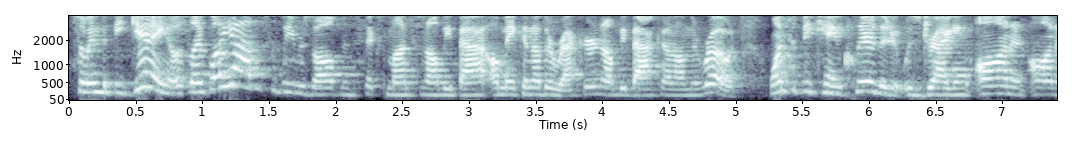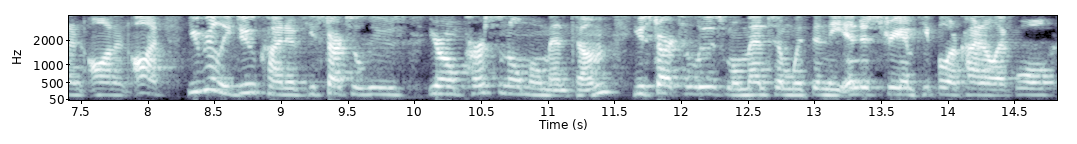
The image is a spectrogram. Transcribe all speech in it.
So in the beginning, it was like, well, yeah, this will be resolved in six months, and I'll be back. I'll make another record, and I'll be back out on the road. Once it became clear that it was dragging on and on and on and on, you really do kind of, you start to lose your own personal momentum. You start to lose momentum within the industry, and people are kind of like, well,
